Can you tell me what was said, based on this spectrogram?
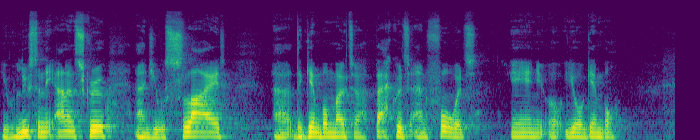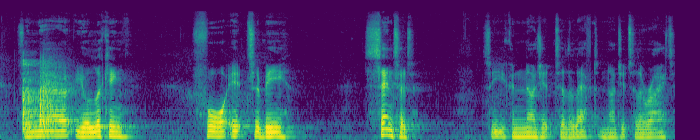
You will loosen the Allen screw and you will slide uh, the gimbal motor backwards and forwards in your, your gimbal. So now you're looking for it to be centered. So you can nudge it to the left, nudge it to the right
